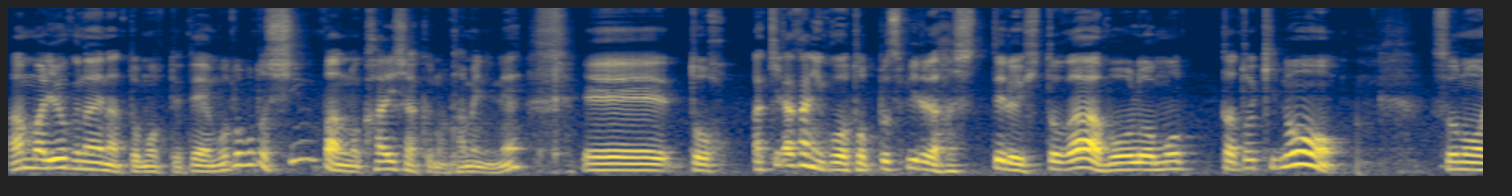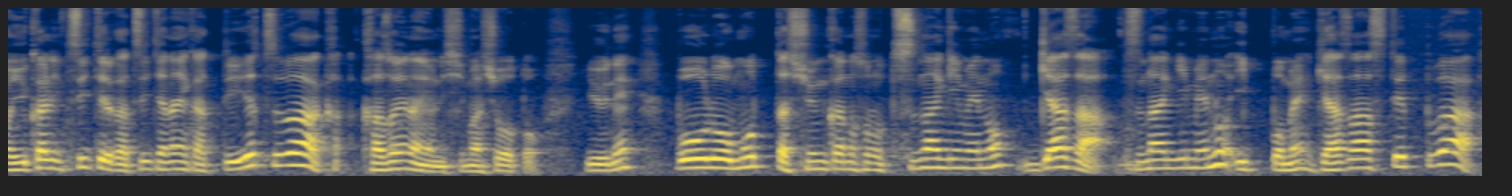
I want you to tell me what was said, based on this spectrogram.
あんまり良くないなと思っててもともと審判の解釈のためにね、えー、と明らかにこうトップスピードで走ってる人がボールを持った時のその床についてるかついてないかっていうやつは数えないようにしましょうというね。ボールを持った瞬間のそのつなぎ目のギャザーつなぎ目の一歩目ギャザーステップは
